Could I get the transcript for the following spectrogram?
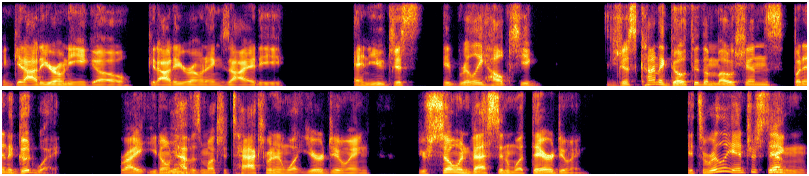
and get out of your own ego, get out of your own anxiety and you just it really helps you just kind of go through the motions but in a good way right you don't yeah. have as much attachment in what you're doing you're so invested in what they're doing it's really interesting yeah.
